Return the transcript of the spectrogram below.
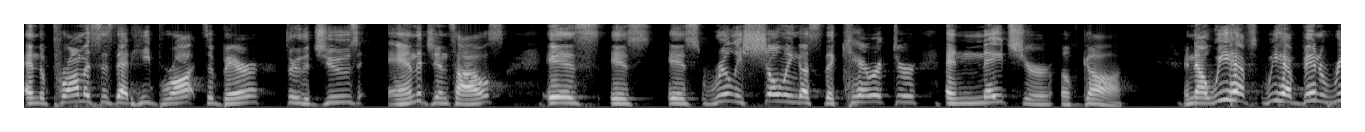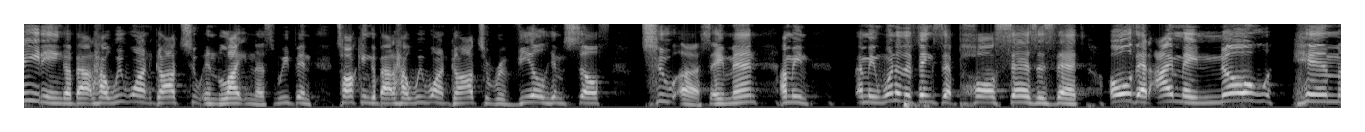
and the promises that He brought to bear through the Jews and the Gentiles is, is, is really showing us the character and nature of God. And now we have we have been reading about how we want God to enlighten us. We've been talking about how we want God to reveal himself to us. Amen. I mean, I mean one of the things that Paul says is that oh that I may know him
